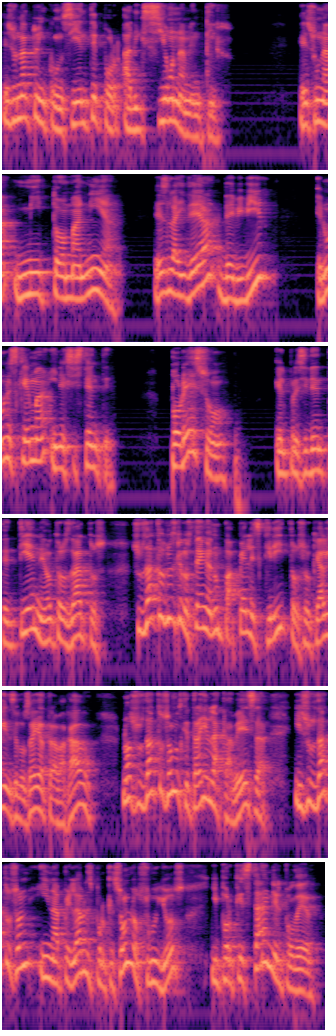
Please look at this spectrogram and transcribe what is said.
es un acto inconsciente por adicción a mentir. Es una mitomanía. Es la idea de vivir en un esquema inexistente. Por eso el presidente tiene otros datos. Sus datos no es que los tenga en un papel escritos o que alguien se los haya trabajado. No, sus datos son los que trae en la cabeza. Y sus datos son inapelables porque son los suyos y porque está en el poder.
